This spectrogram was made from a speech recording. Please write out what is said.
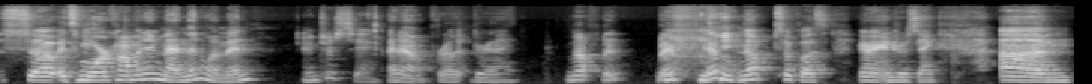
so it's more common in men than women. Interesting. I know, really, very. Nope, nope, nope, yep, nope, so close. Very interesting. Um,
